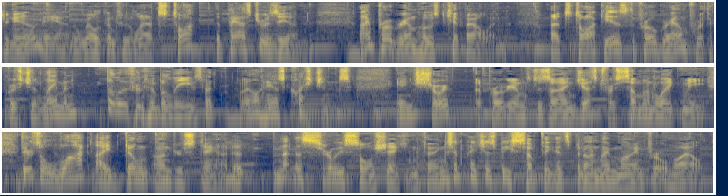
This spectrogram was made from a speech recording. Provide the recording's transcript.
afternoon, and welcome to Let's Talk. The Pastor is in. I'm program host Kip Allen. Let's Talk is the program for the Christian layman, the Lutheran who believes but, well, has questions. In short, the program's designed just for someone like me. There's a lot I don't understand. Not necessarily soul shaking things, it might just be something that's been on my mind for a while.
